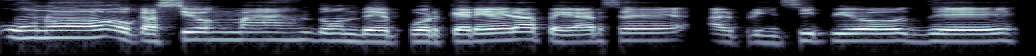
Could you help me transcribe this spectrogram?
una ocasión más donde por querer apegarse al principio de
